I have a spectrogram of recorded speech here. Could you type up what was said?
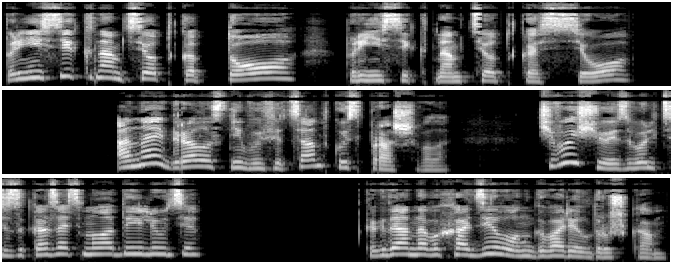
«Принеси к нам тетка то, принеси к нам тетка сё». Она играла с ним в официантку и спрашивала «Чего еще изволите заказать, молодые люди?» Когда она выходила, он говорил дружкам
